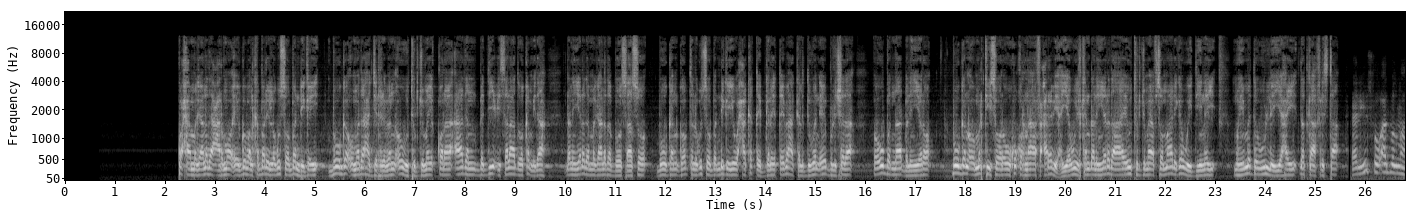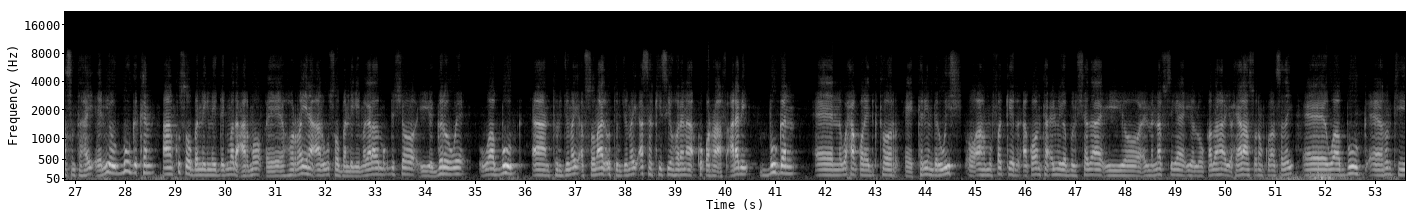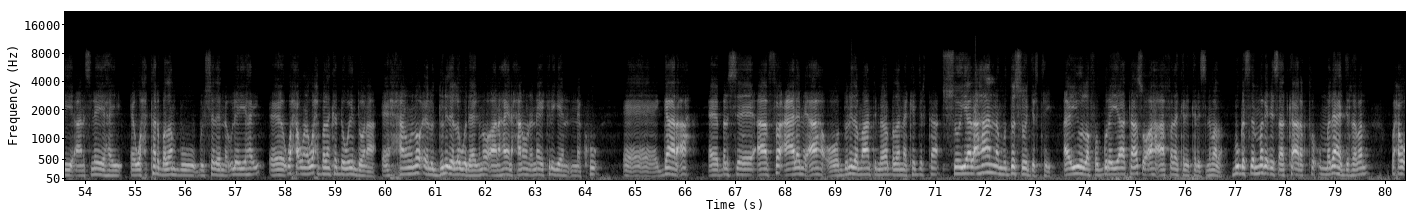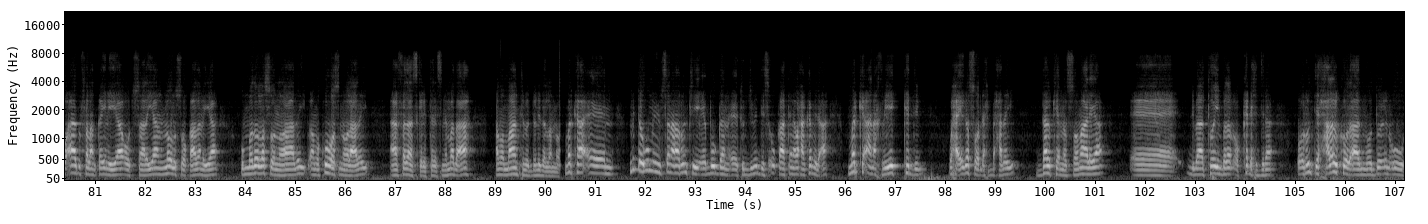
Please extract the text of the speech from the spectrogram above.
Waxaa magaalada carmo ee gobolka bari lagu soo bandhigay buugga ummadaha jarriban oo uu turjumay qoraa aadan badiici salaad oo ka mid ah dhallinyarada magaalada boosaaso buuggan goobta lagu soo bandhigaya waxaa ka qayb galay qaybaha kala duwan ee bulshada oo u badnaa dhallinyaro. Buuggan oo markiisa hore uu ku qornaa af carabi ayaa wiilkan dhallinyarada ah ee u turjumay af soomaaliga weydiinay. Muhiimadda uu leeyahay dadka akhrista yuusufow aada baad umahadsan tahay. Niyow buugga kan aan ku soo bandhignay degmada carmo horeyna aan ugu soo bandhigay magaalada muqdisho iyo garowe waa buug aan turjumay af soomaali u turjumay asalkiisii horena ku qoraa af carabi. Buuggan waxaa qoray doctor karim darwish oo ah mufakir aqoonta cilmiga bulshada iyo cilmi nafsiga iyo luuqadaha iyo waxyaalahaas oo dhan kulansaday waa buug runtii aan is leeyahay waxtar badan buu bulshadeena uleeyahay waxa uuna wax badan ka daweyn doonaa xanuuno eenu dunida la wadaagno aan ahayn xanuun inaga keligeena ku gaar ah balse aafo caalami ah oo dunida maanta meelo badanna ka jirta. Sooyaal ahaanna muddo soo jirtay ayuu la fagurayaa taas oo ah aafada kale talisnimada buugga sida magaciisa aad ka aragto ummadaha jiraban waxa uu aada u falanqeynayaa oo tusaalayaal nool u soo qaadanayaa ummado la soo noolaaday ama ku hoos noolaaday aafadaas kale talisnimada ah ama maantaba dunida la nool. Marka midda ugu muhiimsan aan runtii ee buuggan turjumidiisa u qaatayna waxaa ka mid ah markii aan akhriyey kadib waxaa iga soo dhex baxday dalkeena soomaaliya dhibaatooyin badan oo ka dhex jira oo runtii xalalkooda aada moodo in uu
